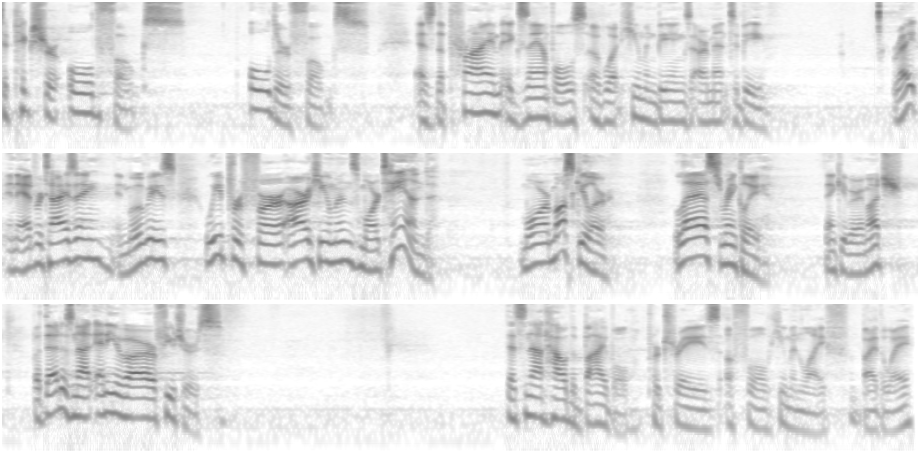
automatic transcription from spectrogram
to picture old folks, older folks, as the prime examples of what human beings are meant to be. Right? In advertising, in movies, we prefer our humans more tanned, more muscular, less wrinkly. Thank you very much. But that is not any of our futures. That's not how the Bible portrays a full human life, by the way.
